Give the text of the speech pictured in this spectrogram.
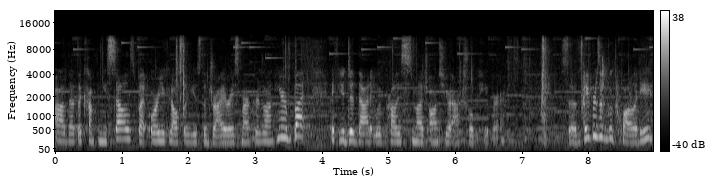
uh, that the company sells, but or you could also use the dry erase markers on here, but if you did that it would probably smudge onto your actual paper. So the paper's of good quality.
